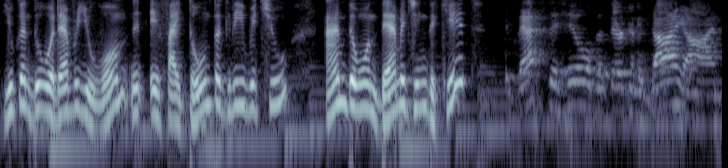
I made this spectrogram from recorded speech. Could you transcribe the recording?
You can do whatever you want and if I don't agree with you, I'm the one damaging the kid? If that's the hill that they're going to die on,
